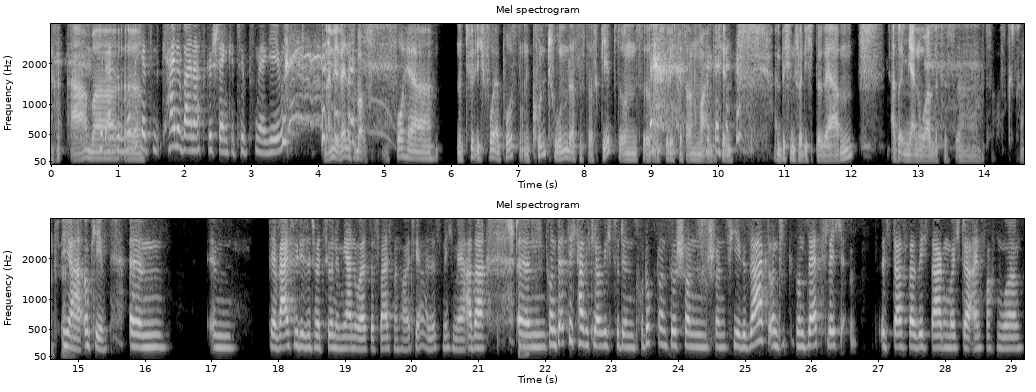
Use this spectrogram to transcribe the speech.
aber. Gut, also muss ich äh, jetzt keine Weihnachtsgeschenke-Tipps mehr geben. Nein, wir werden das aber vorher natürlich vorher posten und kundtun, dass es das gibt und äh, natürlich das auch nochmal ein bisschen, ein bisschen für dich bewerben. Also im Januar wird es, äh, wird es ausgestrahlt werden. Ja, okay. Ähm, ähm, wer weiß, wie die Situation im Januar ist, das weiß man heute ja alles nicht mehr. Aber ähm, grundsätzlich habe ich, glaube ich, zu den Produkten und so schon, schon viel gesagt. Und grundsätzlich ist das, was ich sagen möchte, einfach nur,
